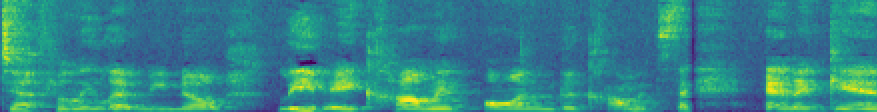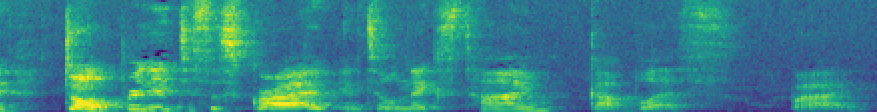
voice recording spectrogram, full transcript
definitely let me know. Leave a comment on the comment section. And again, don't forget to subscribe. Until next time, God bless. Bye.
